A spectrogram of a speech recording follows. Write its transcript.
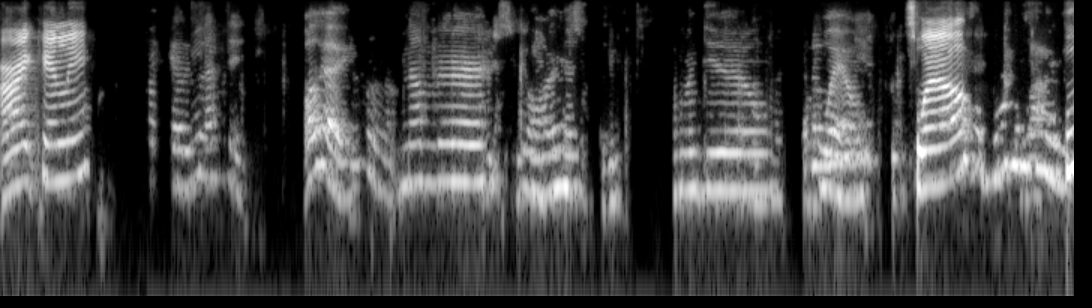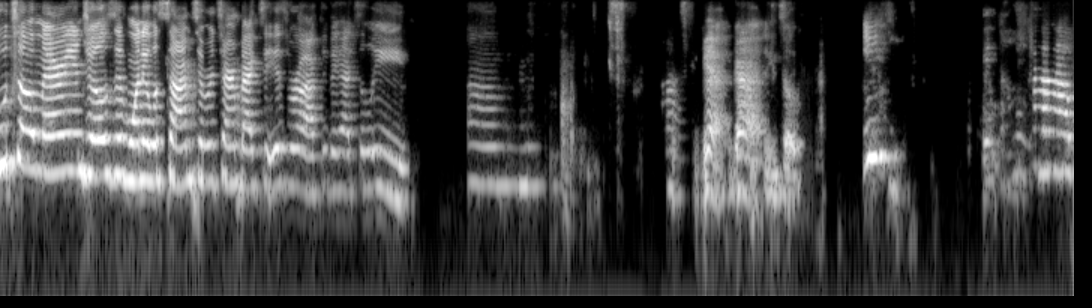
All right, Kenley. Okay. Number one. I'm gonna do twelve. 12. Who told Mary and Joseph when it was time to return back to Israel after they had to leave? Um. Yeah, God, he told. Easy. We got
